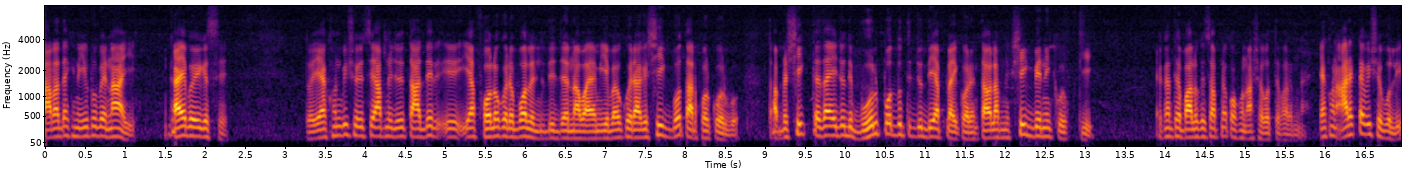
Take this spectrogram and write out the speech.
তারা দেখেন ইউটিউবে নাই, গায়েব হয়ে গেছে। তো এখন বিষয় হচ্ছে, আপনি যদি তাদের ইয়া ফলো করে বলেন, যদি যে, না ভাই, আমি এভাবে করে আগে শিখব, তারপর করব। তো আপনি শিখতে যাই, যদি ভুল পদ্ধতি যদি অ্যাপ্লাই করেন, তাহলে আপনি শিখবেনই কি এখান থেকে ভালো কিছু আপনি কখন আশা করতে পারেন না। এখন আরেকটা বিষয় বলি।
